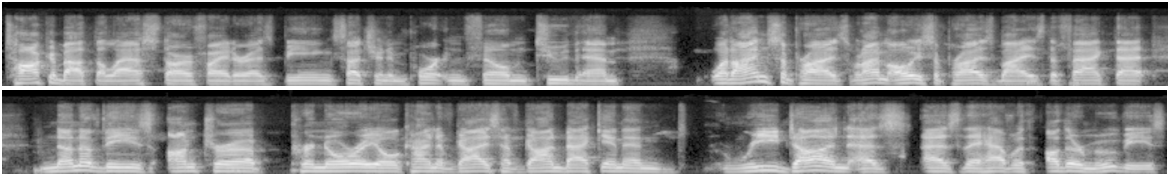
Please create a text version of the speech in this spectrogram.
talk about the Last Starfighter as being such an important film to them. What I'm surprised, what I'm always surprised by, is the fact that none of these entrepreneurial kind of guys have gone back in and redone as as they have with other movies.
